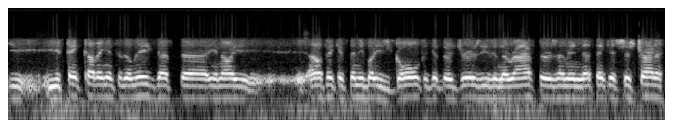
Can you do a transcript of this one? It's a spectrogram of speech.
you you think coming into the league that uh, you know you, I don't think it's anybody's goal to get their jerseys in the rafters. I mean I think it's just trying to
